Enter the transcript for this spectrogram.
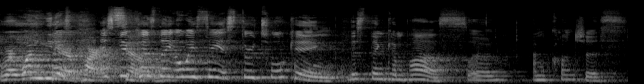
we're one meter apart. It's because so. they always say it's through talking. This thing can pass. So I'm conscious.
